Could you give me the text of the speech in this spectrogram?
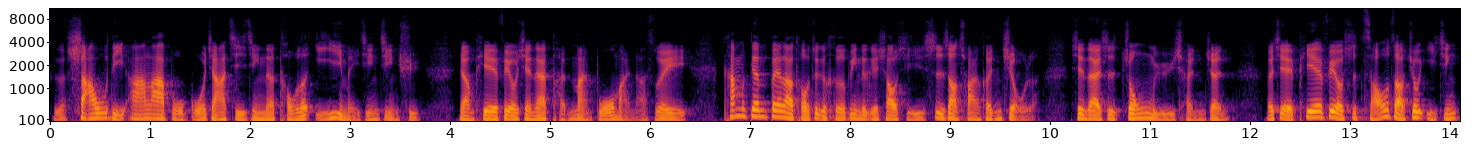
这个沙乌地阿拉伯国家基金呢投了一亿美金进去。让 PFL 现在盆满钵满啊，所以他们跟 Bellator 这个合并的一个消息，事实上传很久了，现在是终于成真。而且 PFL 是早早就已经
